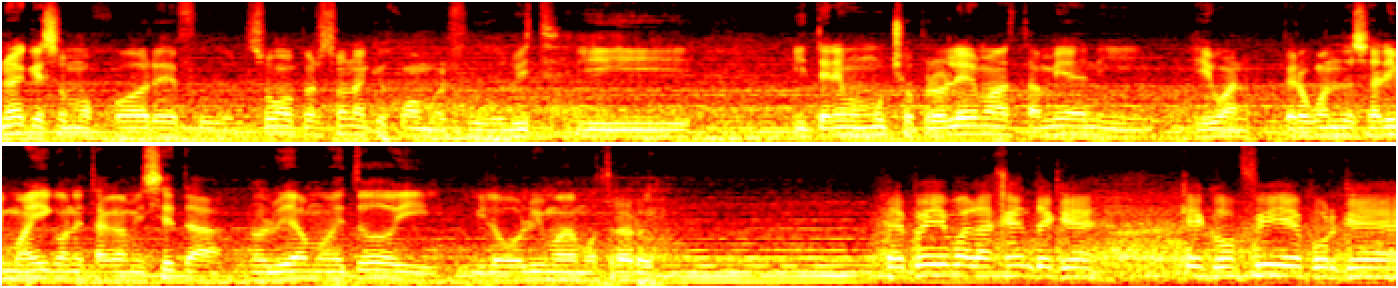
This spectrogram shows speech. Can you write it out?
No es que somos jugadores de fútbol, somos personas que jugamos el fútbol, ¿viste? Y y tenemos muchos problemas también y, bueno, pero cuando salimos ahí con esta camiseta nos olvidamos de todo y, lo volvimos a demostrar hoy. Le pedimos a la gente que, que confíe porque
